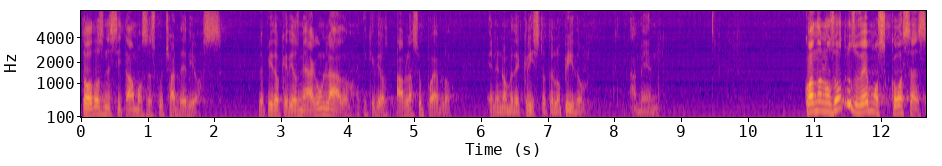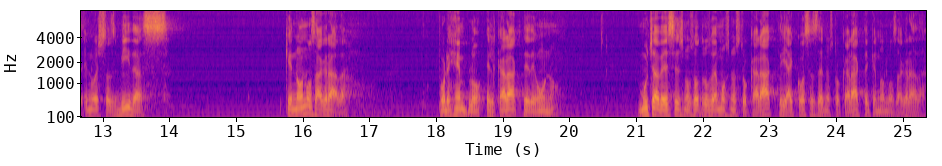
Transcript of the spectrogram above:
Todos necesitamos escuchar de Dios. Le pido que Dios me haga un lado y que Dios habla a su pueblo. En el nombre de Cristo te lo pido. Amén. Cuando nosotros vemos cosas en nuestras vidas, que no nos agrada. Por ejemplo, el carácter de uno. Muchas veces nosotros vemos nuestro carácter y hay cosas de nuestro carácter que no nos agrada.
